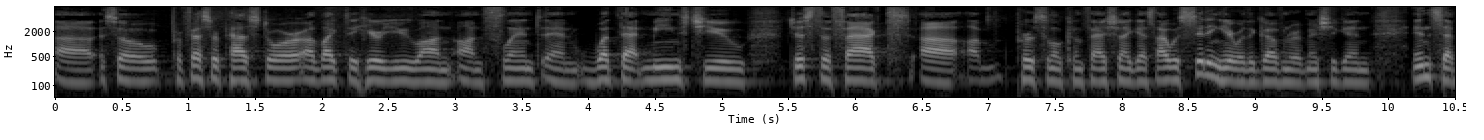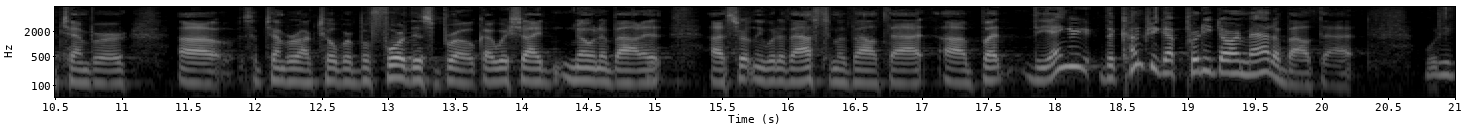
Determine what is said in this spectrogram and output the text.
Uh, so, Professor Pastor, I'd like to hear you on, on Flint and what that means to you. Just the fact, uh, personal confession, I guess, I was sitting here with the governor of Michigan in September uh, September, October, before this broke. I wish I'd known about it. I certainly would have asked him about that. Uh, but the, angry, the country got pretty darn mad about that. What do you,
